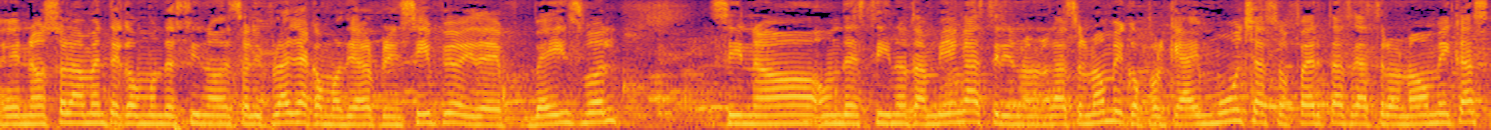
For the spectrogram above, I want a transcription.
eh, no solamente como un destino de sol y playa, como dije al principio, y de béisbol, sino un destino también gastronómico, porque hay muchas ofertas gastronómicas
